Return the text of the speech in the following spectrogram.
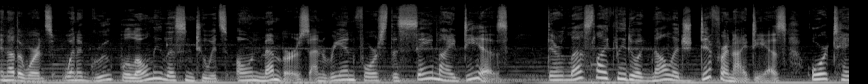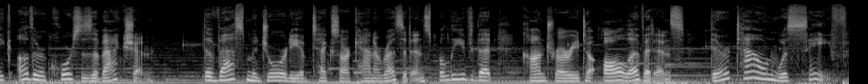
In other words, when a group will only listen to its own members and reinforce the same ideas, they're less likely to acknowledge different ideas or take other courses of action. The vast majority of Texarkana residents believed that, contrary to all evidence, their town was safe.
